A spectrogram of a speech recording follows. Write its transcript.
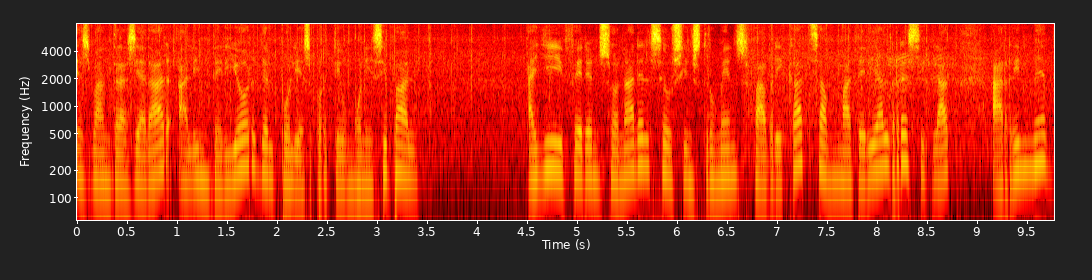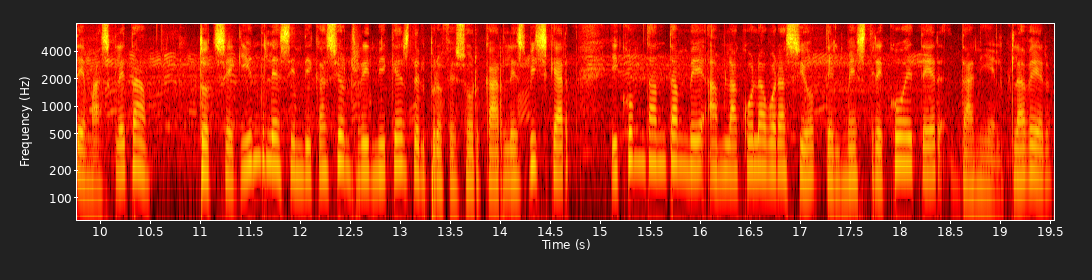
es van traslladar a l'interior del poliesportiu municipal. Allí feren sonar els seus instruments fabricats amb material reciclat a ritme de mascletà, tot seguint les indicacions rítmiques del professor Carles Bisquert i comptant també amb la col·laboració del mestre coeter Daniel Claver.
